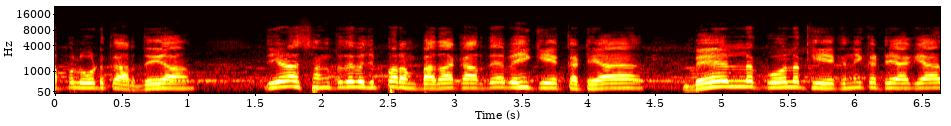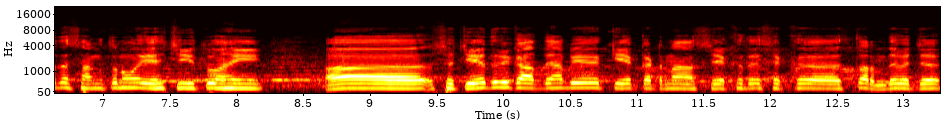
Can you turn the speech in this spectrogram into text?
ਅਪਲੋਡ ਕਰਦੇ ਆ। ਜਿਹੜਾ ਸੰਗਤ ਦੇ ਵਿੱਚ ਭਰਮ ਪੈਦਾ ਕਰਦੇ ਆ ਵੀ ਅਸੀਂ ਕੇਕ ਕੱਟਿਆ ਬਿਲਕੁਲ ਕੇਕ ਨਹੀਂ ਕੱਟਿਆ ਗਿਆ ਤੇ ਸੰਗਤ ਨੂੰ ਇਸ ਚੀਜ਼ ਤੋਂ ਅਸੀਂ ਸੁਚੇਤ ਵੀ ਕਰਦੇ ਆ ਵੀ ਇਹ ਕੇਕ ਕੱਟਣਾ ਸਿੱਖ ਦੇ ਸਿੱਖ ਧਰਮ ਦੇ ਵਿੱਚ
